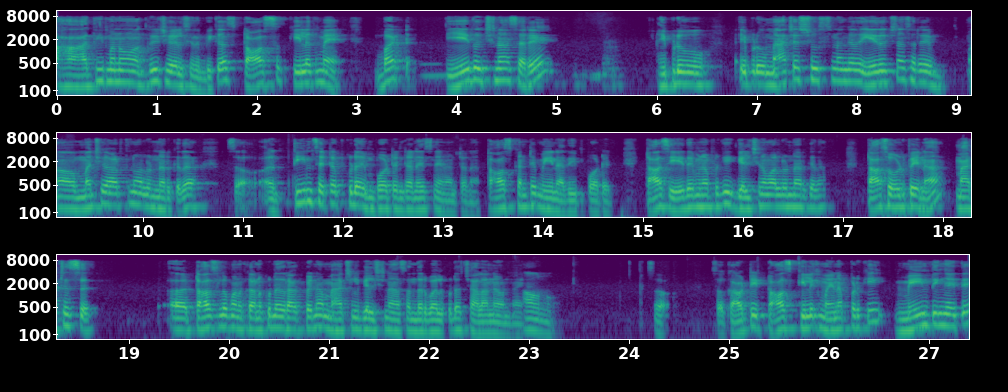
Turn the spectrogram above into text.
అది మనం అగ్రి చేయాల్సింది. బికాస్ టాస్ కీలకమే. బట్ ఏది వచ్చినా సరే ఇప్పుడు ఇప్పుడు మ్యాచెస్ చూస్తున్నాం కదా ఏది వచ్చినా సరే మంచిగా ఆడుతున్న వాళ్ళు ఉన్నారు కదా. సో టీమ్ సెటప్ కూడా ఇంపార్టెంట్ అనేసి నేను అంటాను టాస్ కంటే మెయిన్ అది ఇంపార్టెంట్ టాస్ ఏదేమైనప్పటికీ గెలిచిన వాళ్ళు ఉన్నారు కదా. టాస్ ఓడిపోయినా మ్యాచెస్ టాస్లో మనకు అనుకున్నది రాకపోయినా మ్యాచ్లు గెలిచిన సందర్భాలు కూడా చాలానే ఉన్నాయి. అవును. సో సో కాబట్టి టాస్ కీలకమైనప్పటికీ మెయిన్ థింగ్ అయితే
